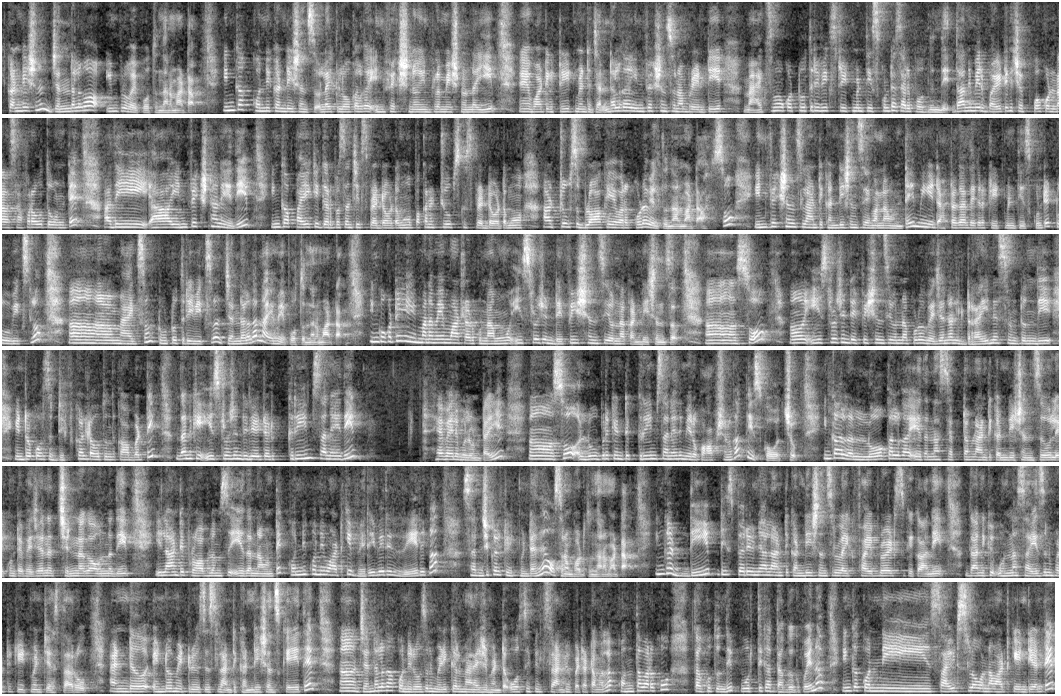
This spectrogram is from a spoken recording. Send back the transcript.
కండిషన్ జనరల్గా ఇంప్రూవ్ అయిపోతుంది అనమాట ఇంకా కొన్ని కండిషన్స్ లైక్ లోకల్గా ఇన్ఫెక్షన్ ఇన్ఫ్లమేషన్ ఉన్నాయి. వాటికి ట్రీట్మెంట్ జనరల్గా ఇన్ఫెక్షన్స్ ఉన్నప్పుడు ఏంటి? మ్యాక్సిమం ఒక టూ త్రీ వీక్స్ ట్రీట్మెంట్ తీసుకుంటే సరిపోతుంది. దాన్ని మీరు బయటికి చెప్పుకోకుండా సఫర్ అవుతూ ఉంటే అది ఆ ఇన్ఫెక్షన్ అనేది ఇంకా పైకి గర్భసంచికి స్ప్రెడ్ అవ్వటము పక్కన ట్యూబ్స్కి స్ప్రెడ్ అవ్వటము ఆ ట్యూబ్స్ బ్లాక్ అయ్యే వరకు కూడా వెళ్తుంది అనమాట సో ఇన్ఫెక్షన్స్ లాంటి కండిషన్స్ ఏమన్నా ఉంటే మీ డాక్టర్ గారి దగ్గర ట్రీట్మెంట్ తీసుకుంటే టూ వీక్స్లో మ్యాక్సిమం టూ టు త్రీ వీక్స్లో జనరల్గా నయమైపోతుంది అయిపోతుందనమాట ఇంకొకటి మనం ఏం మాట్లాడుకున్నాము? ఈస్ట్రోజన్ డెఫిషియన్సీ ఉన్న కండిషన్స్. సో ఈస్ట్రోజన్ డెఫిషియన్సీ ఉన్నప్పుడు వెజనల్ డ్రైనెస్ ఉంటుంది ఇంటర్కోర్స్ డిఫికల్ట్ అవుతుంది కాబట్టి దానికి ఈస్ట్రోజన్ రిలేటెడ్ క్రీమ్స్ అనేది అవైలబుల్ ఉంటాయి. సో లూబ్రికెంట్ క్రీమ్స్ అనేది మీరు ఒక ఆప్షన్గా తీసుకోవచ్చు. ఇంకా లోకల్గా ఏదన్నా సెప్టమ్ లాంటి కండిషన్స్ లేకుంటే వెజైన చిన్నగా ఉన్నది ఇలాంటి ప్రాబ్లమ్స్ ఏదన్నా ఉంటే కొన్ని కొన్ని వాటికి వెరీ వెరీ రేర్గా సర్జికల్ ట్రీట్మెంట్ అనేది అవసరం పడుతుంది అనమాట ఇంకా డీప్ డిస్పెరినియా లాంటి కండిషన్స్ లైక్ ఫైబ్రాయిడ్స్కి కానీ దానికి ఉన్న సైజుని బట్టి ట్రీట్మెంట్ చేస్తారు. అండ్ ఎండోమెట్రియోసిస్ uh, లాంటి కండిషన్స్కి అయితే జనరల్గా కొన్ని రోజులు మెడికల్ మేనేజ్మెంట్ ఓసీపిల్స్ లాంటివి పెట్టడం వల్ల కొంతవరకు తగ్గు తగ్గుతుంది పూర్తిగా తగ్గకపోయినా ఇంకా కొన్ని సైడ్స్లో ఉన్న వాటికి ఏంటి అంటే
